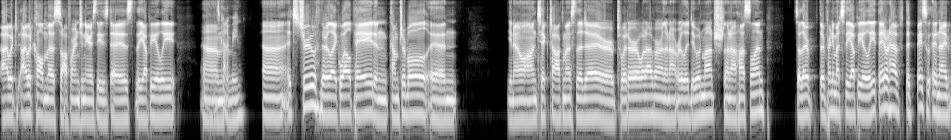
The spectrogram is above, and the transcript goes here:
I would I would call most software engineers these days the yuppie elite. Um, it's kind of mean. uh, it's true. They're like well paid and comfortable and you know, on TikTok most of the day or Twitter or whatever, and they're not really doing much. They're not hustling. So they're they're pretty much the uppy elite. They don't have the basically and I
